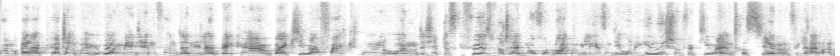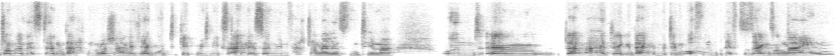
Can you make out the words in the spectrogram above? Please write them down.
von Rainer Pötter bei Übermedien, von Daniela Becker bei Klimafakten. Und ich habe das Gefühl, es wird halt nur von Leuten gelesen, die ohnehin sich schon für Klima interessieren. Und viele andere Journalistinnen dachten wahrscheinlich, ja gut, geht mich nichts an, ist irgendwie ein Fachjournalistenthema. Und ähm, da war halt der Gedanke mit dem offenen Brief zu sagen, so nein,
